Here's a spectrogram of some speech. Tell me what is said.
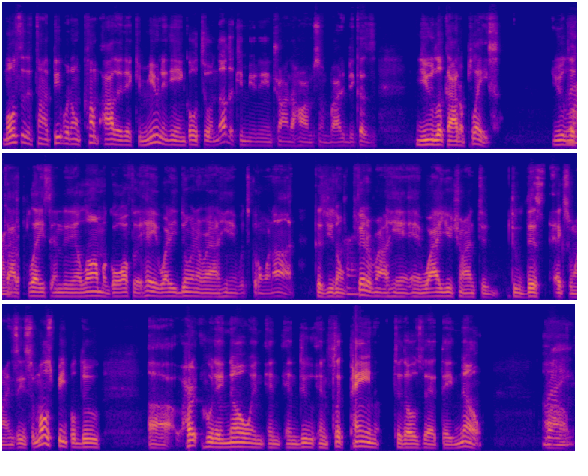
most of the time people don't come out of their community and go to another community and trying to harm somebody because you look out of place you look right. out of place and the alarm will go off of hey what are you doing around here what's going on because you don't right. fit around here and why are you trying to do this x y and z so most people do uh, hurt who they know and, and and do inflict pain to those that they know right um,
